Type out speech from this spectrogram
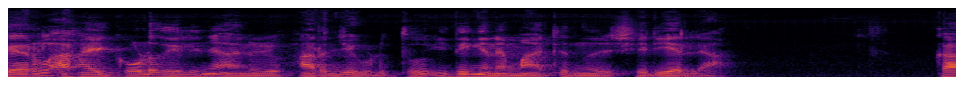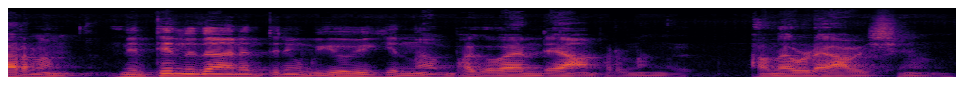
കേരള ഹൈക്കോടതിയിൽ ഞാനൊരു ഹർജി കൊടുത്തു. ഇതിങ്ങനെ മാറ്റുന്നത് ശരിയല്ല. കാരണം നിത്യനിദാനത്തിന് ഉപയോഗിക്കുന്ന ഭഗവാന്റെ ആഭരണങ്ങൾ അതവിടെ ആവശ്യമാണ്.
